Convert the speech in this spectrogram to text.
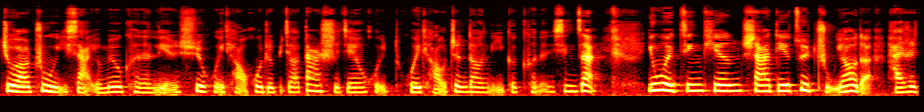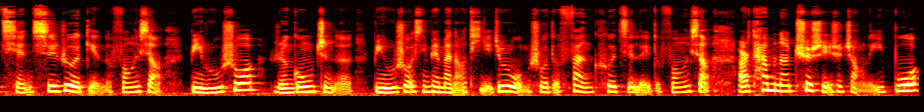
就要注意一下有没有可能连续回调或者比较大时间回回调震荡的一个可能性在，因为今天杀跌最主要的还是前期热点的方向，比如说人工智能，比如说芯片半导体，也就是我们说的泛科技类的方向，而他们呢确实也是涨了一波，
